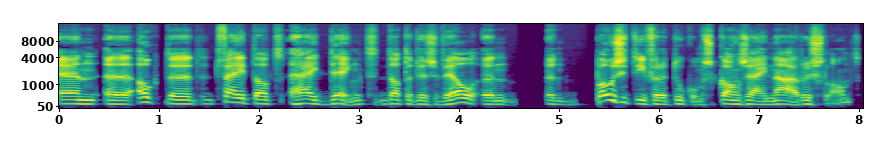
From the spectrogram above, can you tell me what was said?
En uh, ook de, het feit dat hij denkt dat er dus wel een, een positievere toekomst kan zijn na Rusland.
